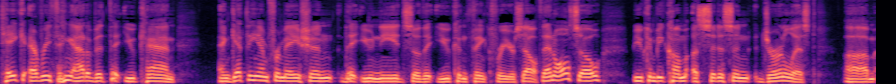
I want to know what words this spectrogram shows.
take everything out of it that you can. And get the information that you need so that you can think for yourself. Then also, you can become a citizen journalist um,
